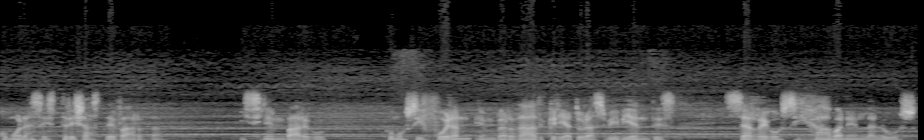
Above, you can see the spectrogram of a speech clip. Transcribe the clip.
como las estrellas de Barda, y sin embargo, como si fueran en verdad criaturas vivientes, se regocijaban en la luz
